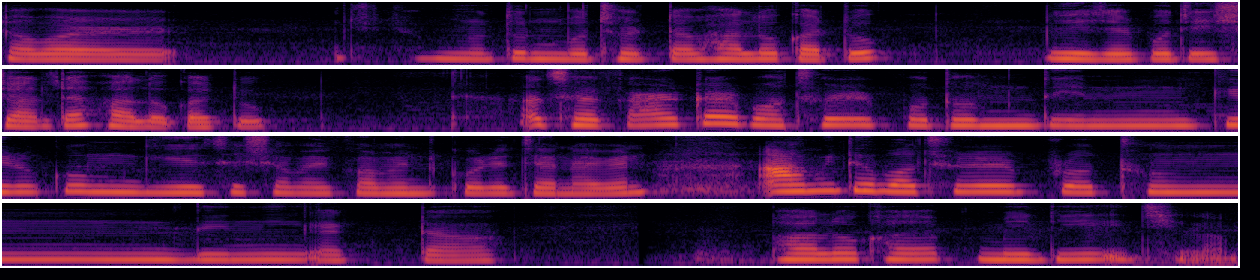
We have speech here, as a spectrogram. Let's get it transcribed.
সবার নতুন বছরটা ভালো কাটুক, দুই হাজার পঁচিশ সালটা ভালো কাটুক। আচ্ছা কার কার বছরের প্রথম দিন কীরকম গিয়েছে সবাই কমেন্ট করে জানাবেন। আমি তো বছরের প্রথম দিনই একটা ভালো খারাপ মিলিয়েই ছিলাম।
